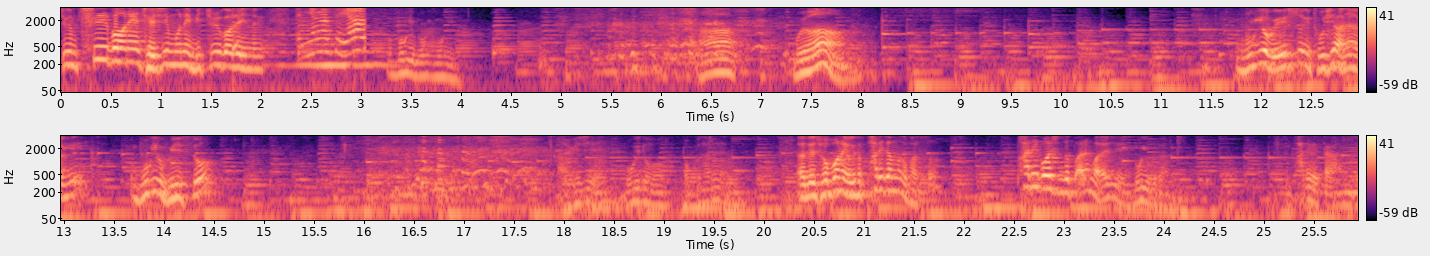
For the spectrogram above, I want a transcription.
지금 7번의 제시문에 밑줄 그어져 있는 안녕하세요. 어, 모기 모기 모기 아 뭐야 모기가 왜 있어? 이 도시 아니야 여기? 모기가 왜 있어? 아 그지 모기도 뭐 먹고 살아야 돼. 야, 근데 저번에 여기서 파리 잡는 거 봤어? 파리가 훨씬 더 빠른 거 알지? 모기보다 파리가 딱 앉아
